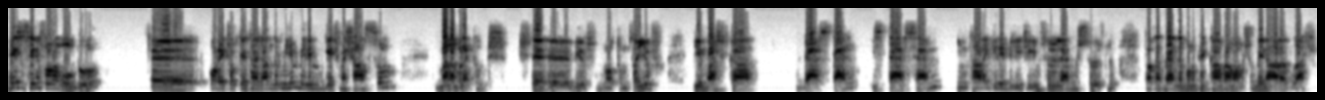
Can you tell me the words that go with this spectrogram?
Neyse senin sonra olduğu, e, orayı çok detaylandırmayayım. Benim geçme şansım bana bırakılmış. İşte e, bir notum zayıf. Bir başka dersten istersem intihara girebileceğim söylenmiş sözlü. Fakat ben de bunu pek kavramamışım. Beni aradılar.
